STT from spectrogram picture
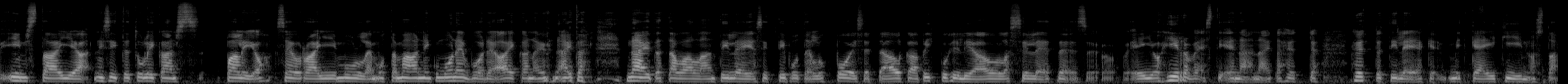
Instaajia, niin sitten tuli kans paljon seuraajia mulle, mutta mä oon niin kuin monen vuoden aikana jo näitä, näitä tavallaan tilejä sit tiputellut pois, että alkaa pikkuhiljaa olla silleen, että se ei ole hirveästi enää näitä höttö, höttötilejä, mitkä ei kiinnosta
